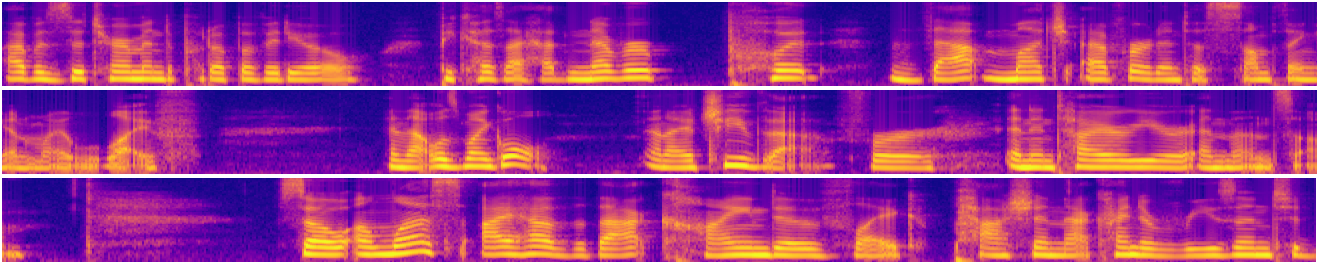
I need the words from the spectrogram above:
I was determined to put up a video because I had never put that much effort into something in my life. And that was my goal and I achieved that for an entire year and then some. So, unless I have that kind of like passion, that kind of reason to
